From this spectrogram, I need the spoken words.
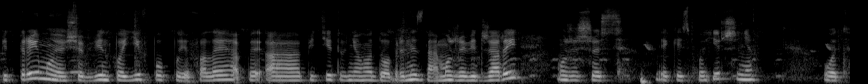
підтримую, щоб він поїв, попив, але апе- апетит у нього добре. Не знаю, може від жари, може щось, якесь погіршення. От.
